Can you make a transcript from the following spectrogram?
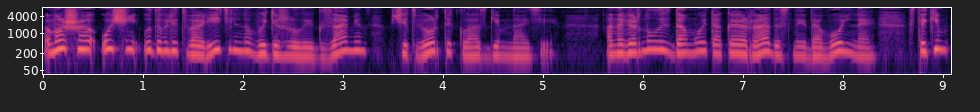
Маша очень удовлетворительно выдержала экзамен в четвертый класс гимназии. Она вернулась домой такая радостная и довольная, с таким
